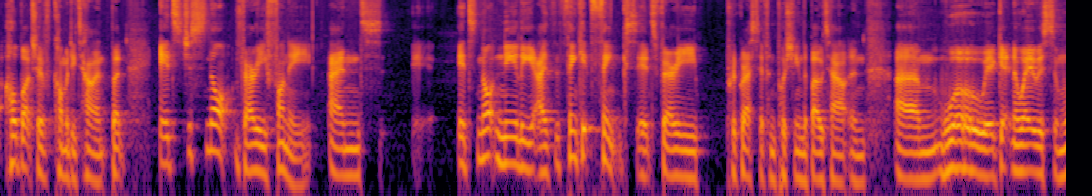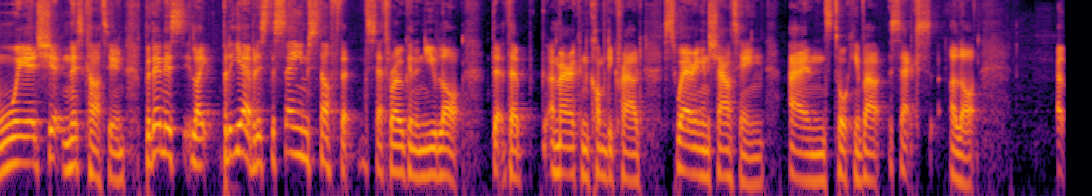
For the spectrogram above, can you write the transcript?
a whole bunch of comedy talent, but it's just not very funny. And it's not nearly, I think it thinks it's very progressive and pushing the boat out and um whoa we're getting away with some weird shit in this cartoon. But then it's like but yeah but it's the same stuff that seth rogen and you lot the, the american comedy crowd swearing and shouting and talking about sex a lot uh,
